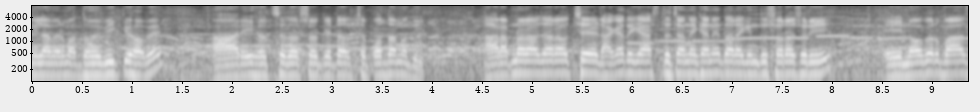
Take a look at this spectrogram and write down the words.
নিলামের মাধ্যমে বিক্রি হবে। আর এই হচ্ছে দর্শক, এটা হচ্ছে পদ্মা নদী। আর আপনারা যারা হচ্ছে ঢাকা থেকে আসতে চান এখানে, তারা কিন্তু সরাসরি এই নগর বাস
